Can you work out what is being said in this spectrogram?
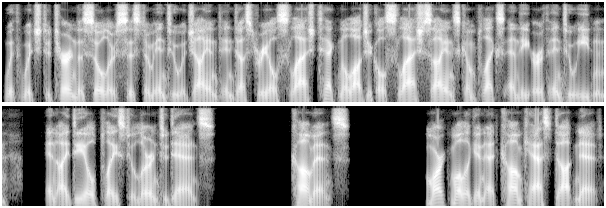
with which to turn the solar system into a giant industrial slash technological slash science complex and the earth into Eden, an ideal place to learn to dance. Comments. Mark Mulligan at Comcast.net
